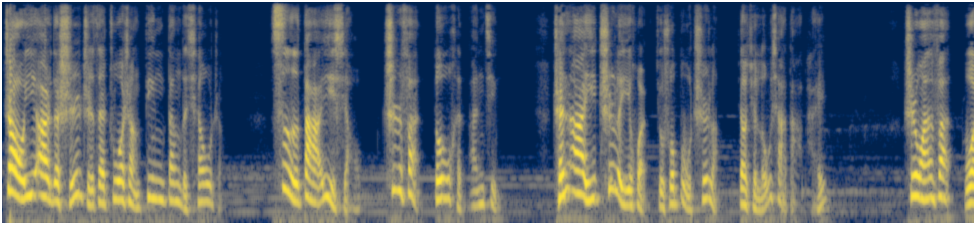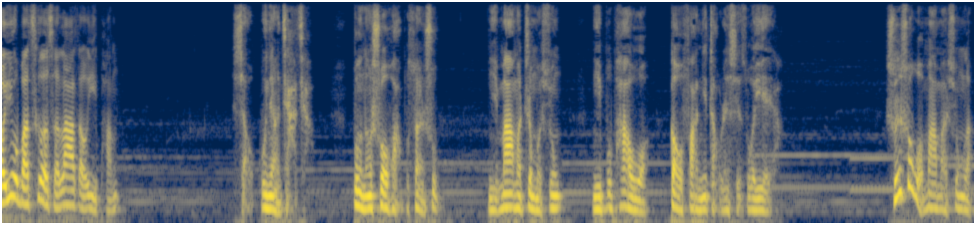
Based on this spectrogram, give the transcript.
赵一二的食指在桌上叮当的敲着，四大一小吃饭都很安静。陈阿姨吃了一会儿就说不吃了，要去楼下打牌。吃完饭，我又把策策拉到一旁。小姑娘家家，不能说话不算数。你妈妈这么凶，你不怕我告发你找人写作业呀？谁说我妈妈凶了？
